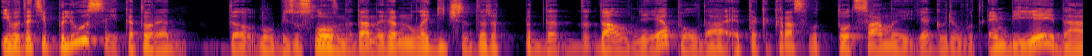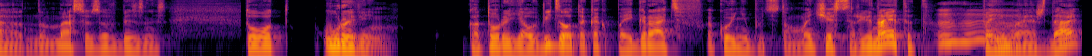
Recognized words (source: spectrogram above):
И вот эти плюсы, которые, да, ну, безусловно, да, наверное, логично даже дал мне Apple, да, это как раз вот тот самый, я говорю, вот MBA, да, Masters of Business, тот уровень, который я увидел, это как поиграть в какой-нибудь там Манчестер Юнайтед, mm-hmm. понимаешь, да?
